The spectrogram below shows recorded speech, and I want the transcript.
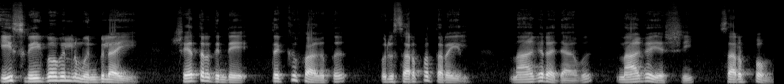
ഈ ശ്രീകോവിലിന് മുൻപിലായി ക്ഷേത്രത്തിന്റെ തെക്ക് ഭാഗത്ത് ഒരു സർപ്പത്തറയിൽ നാഗരാജാവ് നാഗയക്ഷി സർപ്പം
